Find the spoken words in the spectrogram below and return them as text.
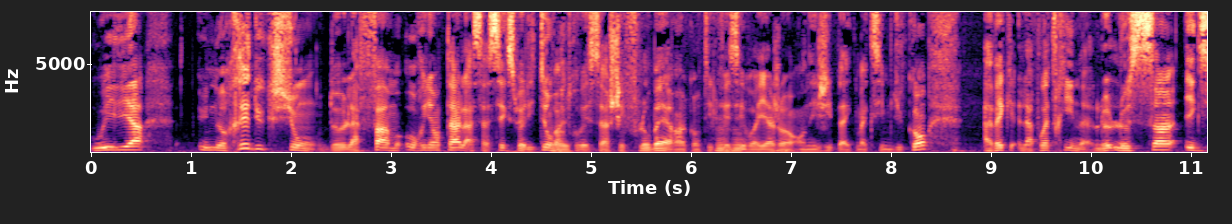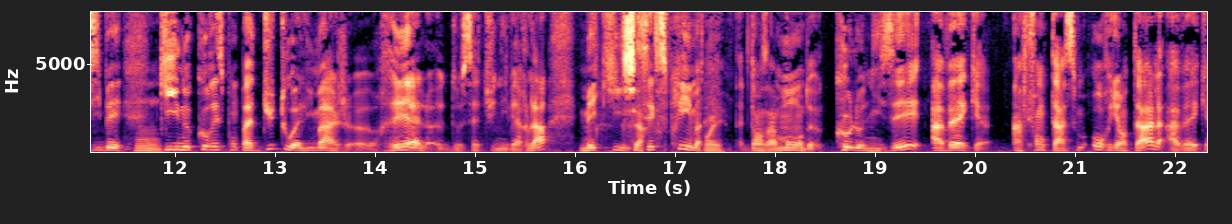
où il y a une réduction de la femme orientale à sa sexualité. On va retrouver ça chez Flaubert hein, quand il fait mhm. ses voyages en, Égypte avec Maxime Ducamp, avec la poitrine, le, sein exhibé, mhm. qui ne correspond pas du tout à l'image euh, réelle de cet univers-là, mais qui s'exprime dans un monde colonisé avec un fantasme oriental, avec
